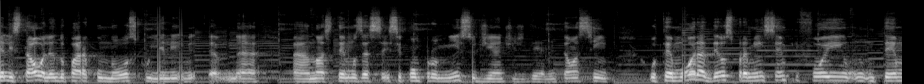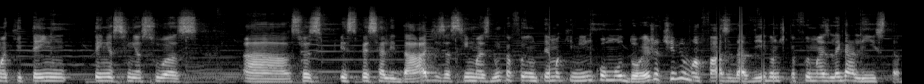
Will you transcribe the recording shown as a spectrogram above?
Ele está olhando para conosco e Ele, né, uh, nós temos esse, compromisso diante de dele. Então, assim, o temor a Deus para mim sempre foi um tema que tem, tem assim as suas as suas especialidades assim, mas nunca foi um tema que me incomodou. Eu já tive uma fase da vida onde eu fui mais legalista.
